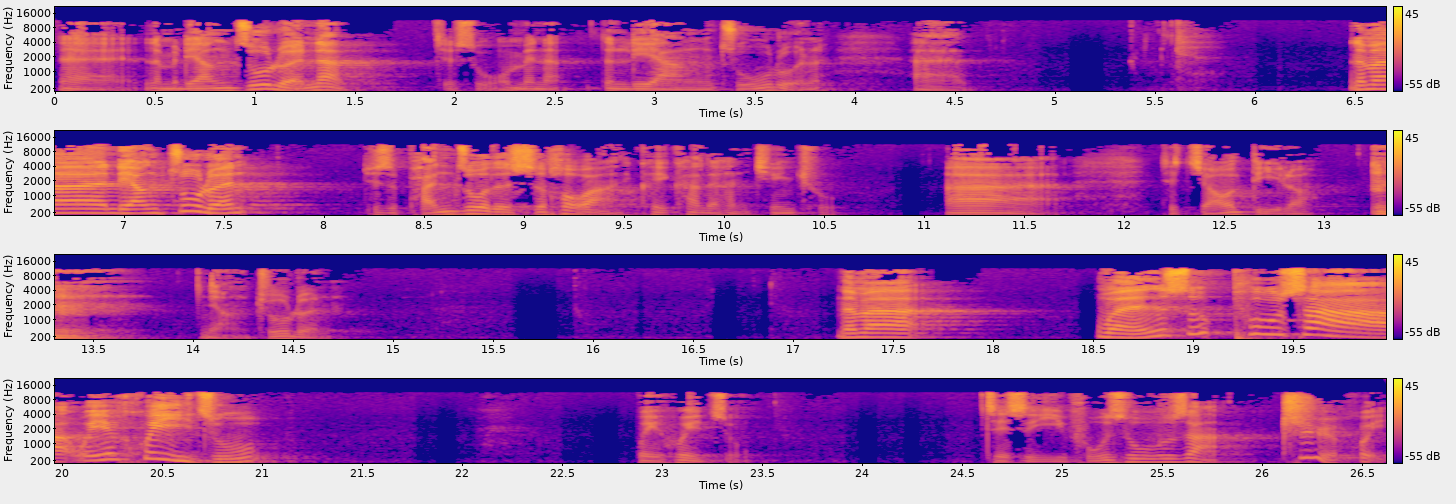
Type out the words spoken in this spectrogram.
哎，那么两足轮呢，就是我们的两足轮，哎，那么两足轮就是盘坐的时候啊，可以看得很清楚，啊，这脚底了，两足轮。那么文殊菩萨为慧足，为慧足，这是以菩萨菩萨智慧。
